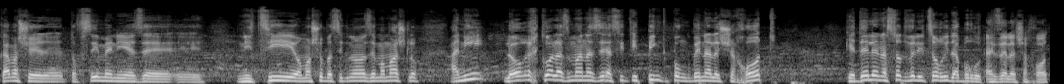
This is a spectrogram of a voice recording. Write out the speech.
כמה שתופסים ממני איזה אה, ניצי או משהו בסגנון הזה, ממש לא. אני, לאורך כל הזמן הזה, עשיתי פינג פונג בין הלשכות כדי לנסות וליצור הידברות. איזה לשכות?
